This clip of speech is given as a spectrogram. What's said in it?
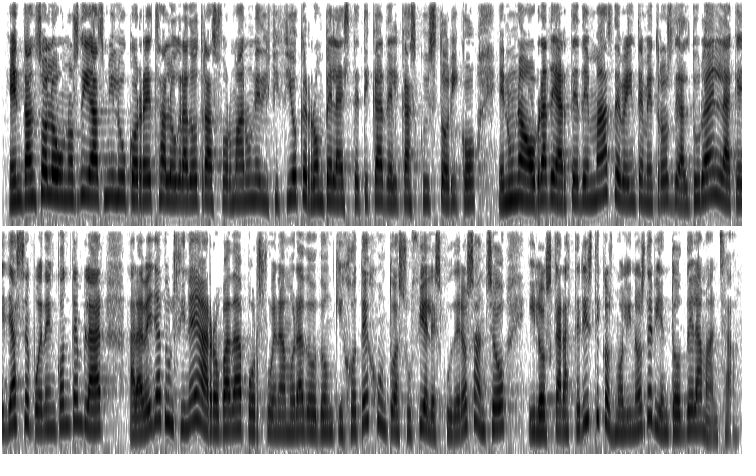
En tan solo unos días, Milú Correch ha logrado transformar un edificio que rompe la estética del casco histórico en una obra de arte de más de 20 metros de altura en la que ya se pueden contemplar a la bella Dulcinea arropada por su enamorado Don Quijote junto a su fiel escudero Sancho y los característicos molinos de viento de la Mancha.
